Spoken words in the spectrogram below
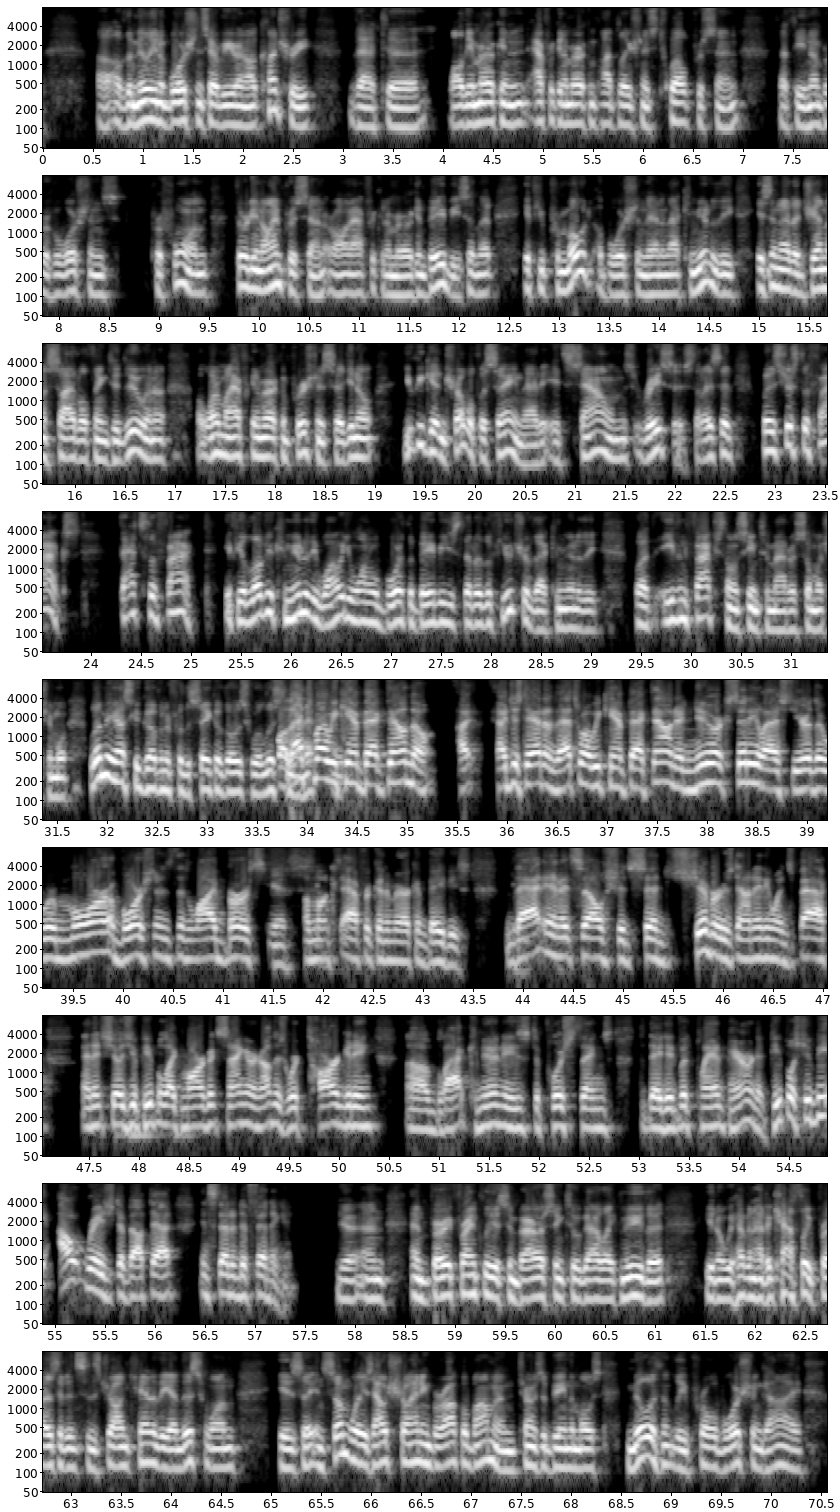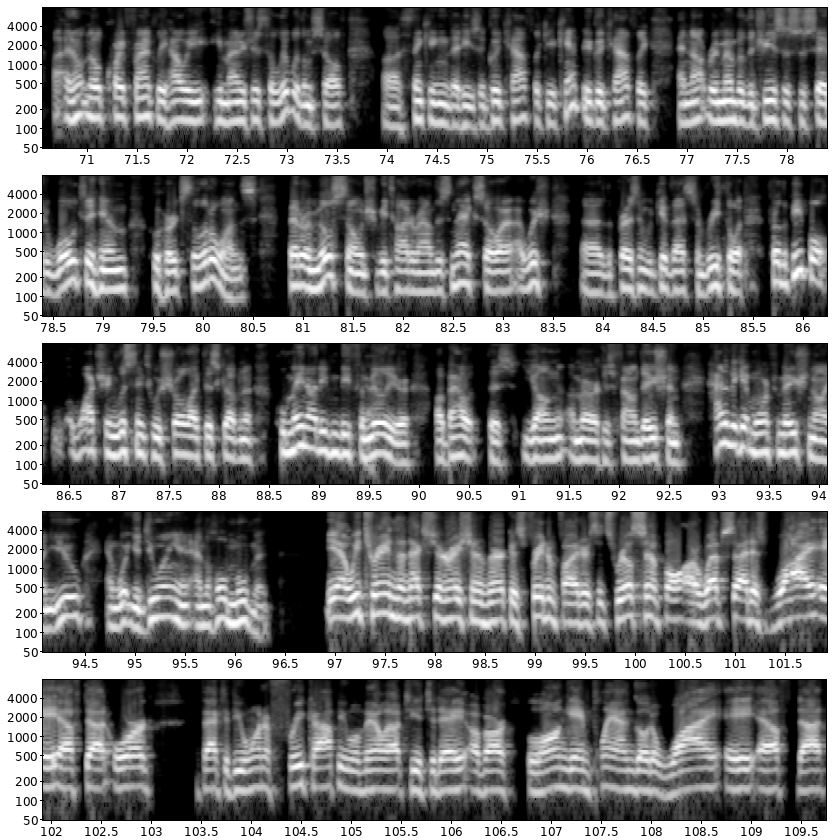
uh, of the million abortions every year in our country, that uh, while the American African American population is 12%, that the number of abortions performed, 39% are on African American babies. And that if you promote abortion then in that community, isn't that a genocidal thing to do? And a, uh, one of my African American parishioners said, you know, you could get in trouble for saying that. It sounds racist. And I said, but it's just the facts. That's the fact. If you love your community, why would you want to abort the babies that are the future of that community? But even facts don't seem to matter so much anymore. Let me ask you, Governor, for the sake of those who are listening. Well, that's why we can't back down, though. I, I just added that's why we can't back down. In New York City last year, there were more abortions than live births yes. amongst African American babies. That in itself should send shivers down anyone's back. And it shows you people like Margaret Sanger and others were targeting uh, Black communities to push things that they did with Planned Parenthood. People should be outraged about that instead of defending it. Yeah, and and very frankly, it's embarrassing to a guy like me that you know we haven't had a Catholic president since John Kennedy, and this one is uh, in some ways outshining Barack Obama in terms of being the most militantly pro-abortion guy. I don't know, quite frankly, how he, he manages to live with himself, uh, thinking that he's a good Catholic. You can't be a good Catholic and not remember the Jesus who said, "Woe to him who hurts the little ones." Better a millstone should be tied around his neck. So I, I wish uh, the president would give that some rethought. For the people watching, listening to a show like this, Governor, who may not even be familiar yeah. about this Young America's Foundation, how do they get more information on you and what you're doing and, the whole movement? Yeah, we train the next generation of America's freedom fighters. It's real simple. Our website is yaf.org. In fact, if you want a free copy, we'll mail out to you today of our long game plan. Go to yaf.org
